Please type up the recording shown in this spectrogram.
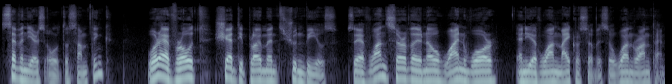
seven years old or something, where I've wrote shared deployment shouldn't be used. So you have one server, you know, one war, and you have one microservice or one runtime.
